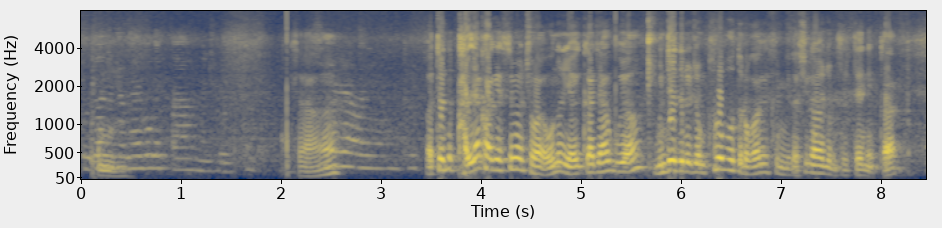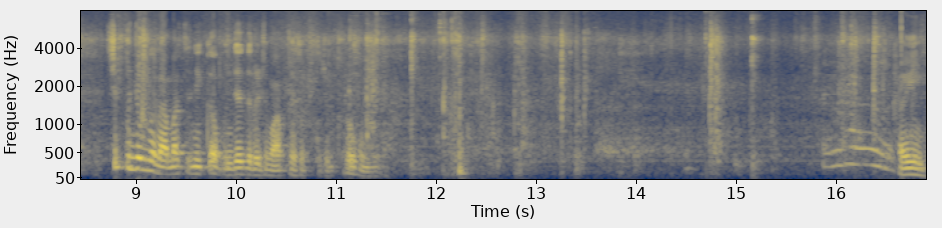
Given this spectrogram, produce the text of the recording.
도전을 좀 해보겠다 하면 좋을 것 자. 어쨌든 간략하게 쓰면 좋아요. 오늘 여기까지 하고요. 문제들을 좀 풀어보도록 하겠습니다. 시간을 좀 줄 테니까. 10분 정도 남았으니까 문제들을 좀 앞에서부터 좀 풀어봅니다. 선생님, 어이,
